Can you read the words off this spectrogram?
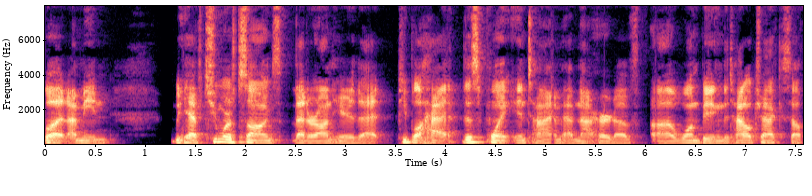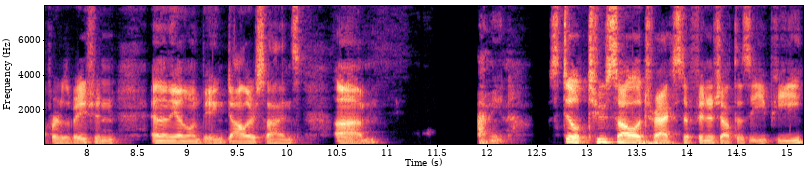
but i mean we have two more songs that are on here that people at this point in time have not heard of uh one being the title track self-preservation and then the other one being dollar signs um i mean still two solid tracks to finish out this ep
